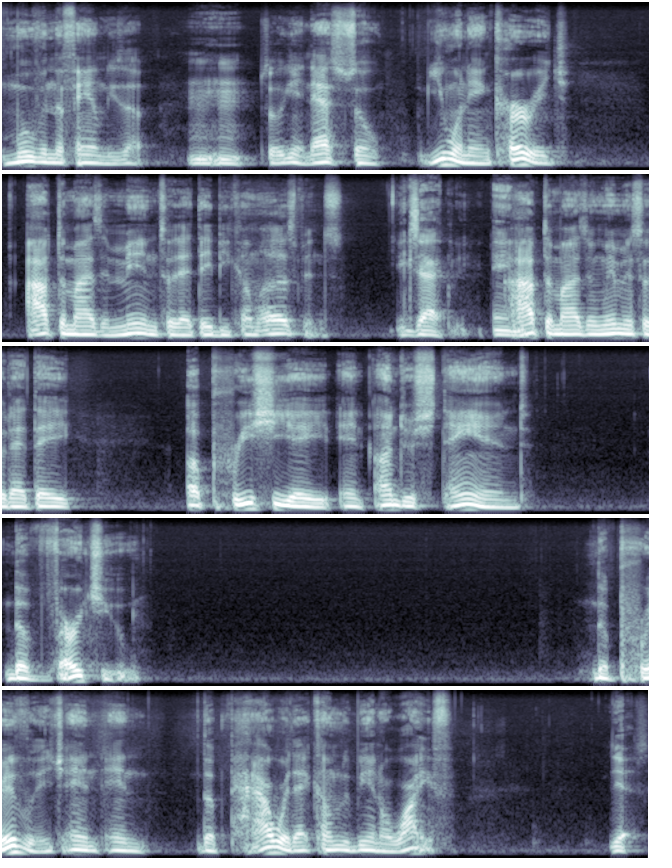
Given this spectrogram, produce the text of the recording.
moving the families up. Mm-hmm. So again, that's so you want to encourage optimizing men so that they become husbands, Exactly. And optimizing women so that they appreciate and understand the virtue, the privilege, and and the power that comes with being a wife. yes.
